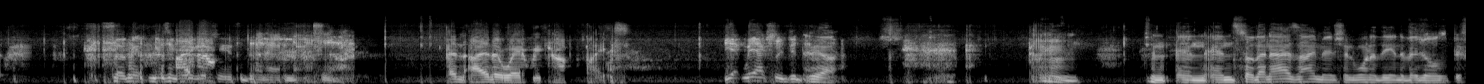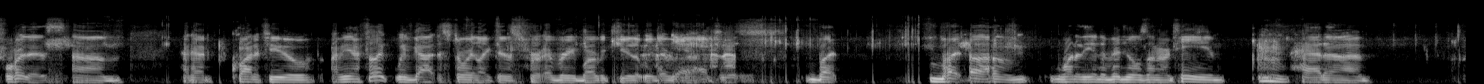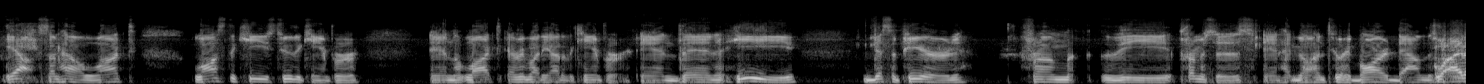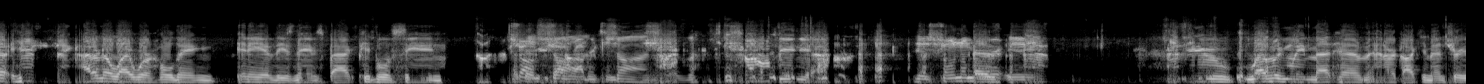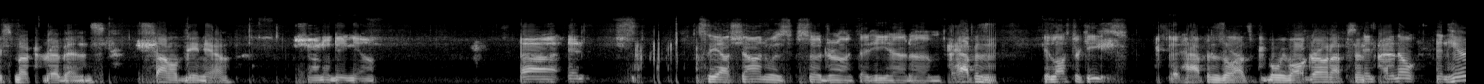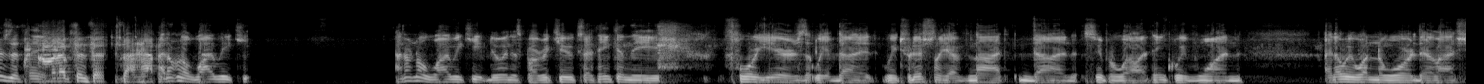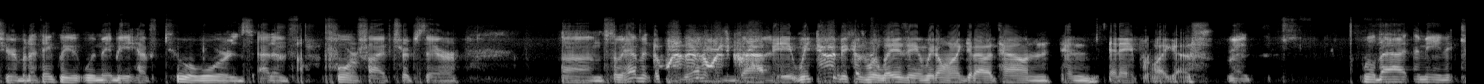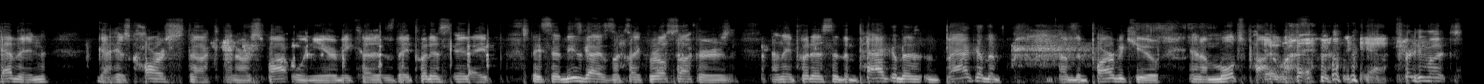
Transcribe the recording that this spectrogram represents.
So there- there's a very good chance that that happened. So, And either way, we dropped mics. yeah, we actually did that. Yeah. and, and and so then, as I mentioned, one of the individuals before this um, had had quite a few. I mean, I feel like we've got a story like this for every barbecue that we've ever Yeah, done. absolutely. But but um, one of the individuals on our team had uh, yeah somehow locked lost the keys to the camper and locked everybody out of the camper and then he disappeared from the premises and had gone to a bar down the street. Well, I don't. Here's the thing. I don't know why we're holding any of these names back. People have seen Sean, Sean Robertson. Sean. Ronaldinho. His phone number is As You lovingly met him in our documentary "Smoking Ribbons." Ronaldinho. Sean Odino. Uh, and So yeah, Sean was so drunk that he had um It happens. he lost her keys. It happens to lots of people. We've all grown up since. And you know, and here's the thing. grown up since it's not I don't know why we keep. I don't know why we keep doing this barbecue because I think in the four years that we have done it, we traditionally have not done super well. I think we've won. I know we won an award there last year, but I think we, we maybe have two awards out of four or five trips there. Um, so we haven't. The we weather's haven't always done- crappy. We do it because we're lazy and we don't want to get out of town in in April. I guess. right. Well, that I mean, Kevin got his car stuck in our spot one year because they put us in a. They said these guys look like real suckers, and they put us at the back of the back of the of the barbecue in a mulch pile. yeah. pretty much,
